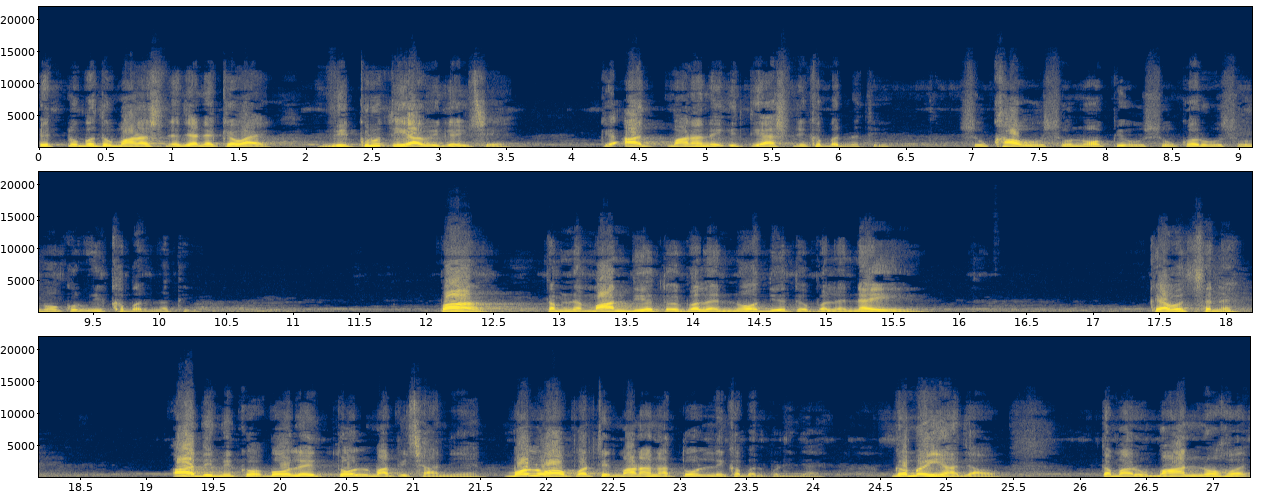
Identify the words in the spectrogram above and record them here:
એટલું બધું માણસને જેને કહેવાય વિકૃતિ આવી ગઈ છે કે આ માણસને ઇતિહાસની ખબર નથી. શું ખાવું, શું ન પીવું, શું કરવું, શું ન કરવું એ ખબર નથી. પણ તમને માન દે તો ભલે, ન દે તો ભલે નહીં. કહેવત છે ને, આદમી કો બોલ એક તોલમાં પીછાની બોલવા ઉપરથી માણસના તોલની ખબર પડી જાય. ગમે ત્યાં જાઓ, તમારું માન ન હોય,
